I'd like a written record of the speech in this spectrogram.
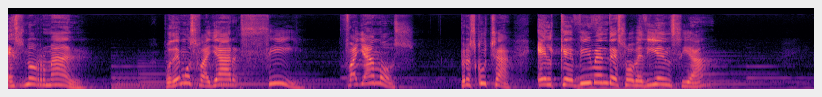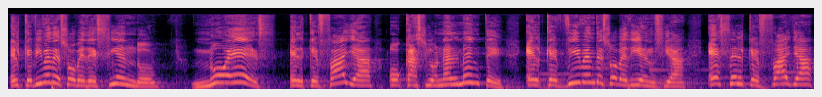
es normal. Podemos fallar, sí, fallamos. Pero escucha, el que vive en desobediencia, el que vive desobedeciendo, no es el que falla ocasionalmente, el que vive en desobediencia, es el que falla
